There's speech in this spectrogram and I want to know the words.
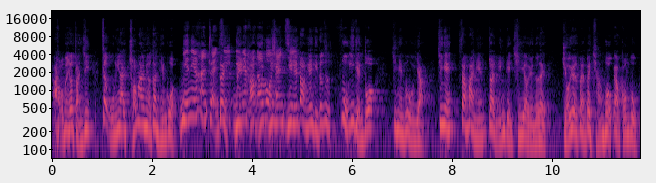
啊，我们有转机，这五年来从来没有赚钱过，年年喊转机，对，年年喊到洛杉矶，年年到年底都是负一点多，今年不一样，今年上半年赚零点七六元，对不对？九月份被强迫要公布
